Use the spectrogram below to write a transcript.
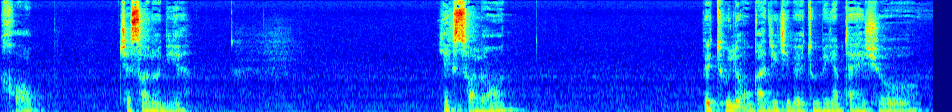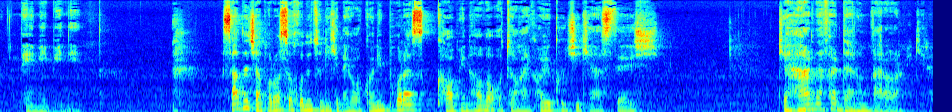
خب چه سالونیه؟ یک سالن به طول اونقدری که بهتون بگم تهشو نمی‌بینین. سمت چپ راست خودتونی که نگاه کنیم پر از کابین ها و اتاقک های کوچیک هستش که هر نفر در اون قرار می‌گیره.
